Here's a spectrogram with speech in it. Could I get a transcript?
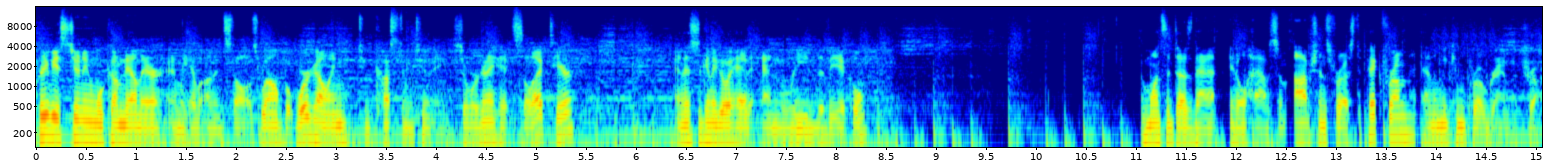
Previous tuning will come down there and we have uninstall as well, but we're going to custom tuning. So we're gonna hit select here and this is gonna go ahead and read the vehicle. And once it does that, it'll have some options for us to pick from, and then we can program the truck.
